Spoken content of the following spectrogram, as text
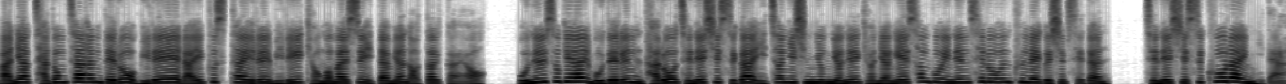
만약 자동차 한 대로 미래의 라이프 스타일을 미리 경험할 수 있다면 어떨까요? 오늘 소개할 모델은 바로 제네시스가 2026년을 겨냥해 선보이는 새로운 플래그십 세단 제네시스 쿠오라입니다.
